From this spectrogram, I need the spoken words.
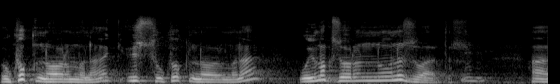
hukuk normuna, üst hukuk normuna uymak zorunluluğunuz vardır. Ha,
